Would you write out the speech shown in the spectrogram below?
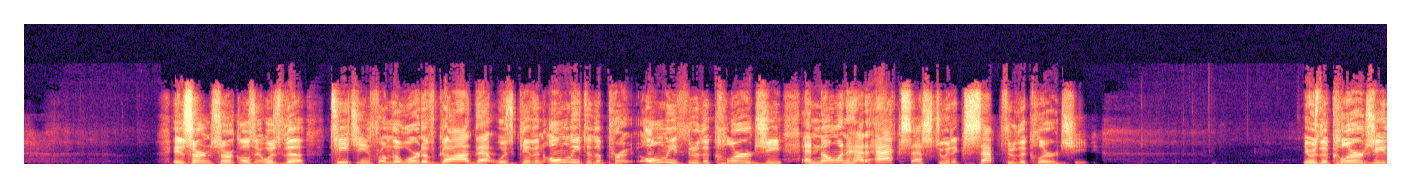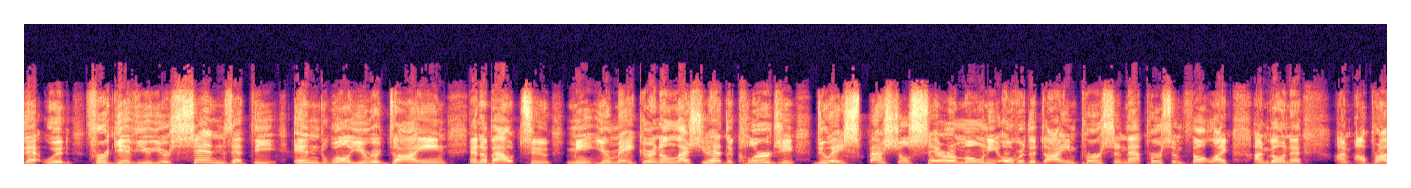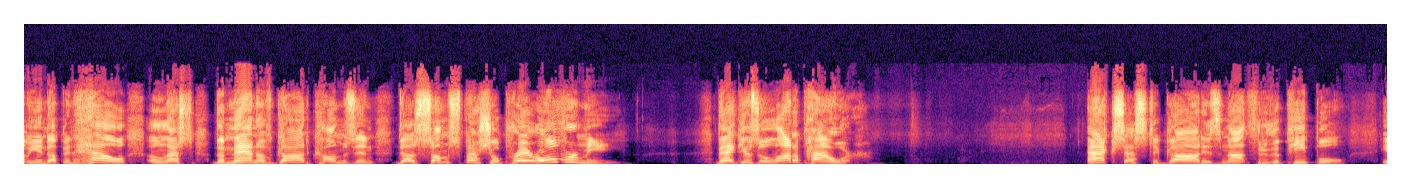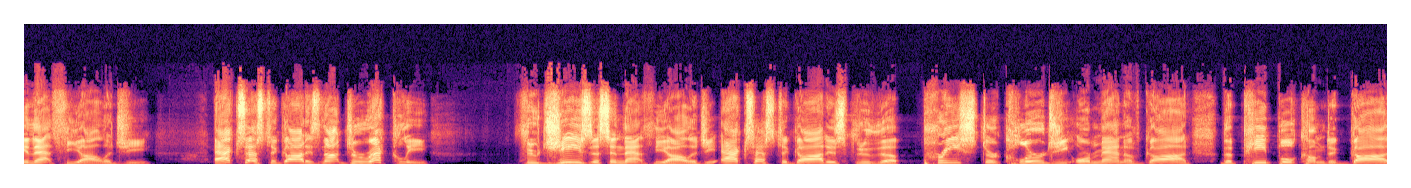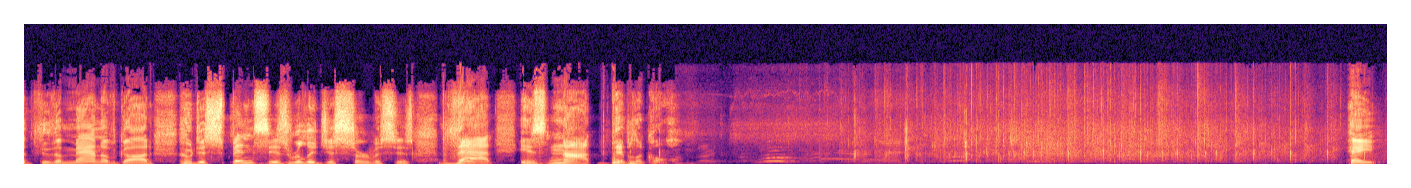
In certain circles, it was the teaching from the Word of God that was given only to the only through the clergy, and no one had access to it except through the clergy. It was the clergy that would forgive you your sins at the end while you were dying and about to meet your maker. And unless you had the clergy do a special ceremony over the dying person, that person felt like I'm going to, i will probably end up in hell unless the man of God comes and does some special prayer over me. That gives a lot of power. Access to God is not through the people in that theology Access to God is not directly through Jesus in that theology. Access to God is through the priest or clergy or man of God. The people come to God through the man of God who dispenses religious services. That is not biblical. Hey,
